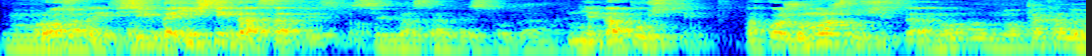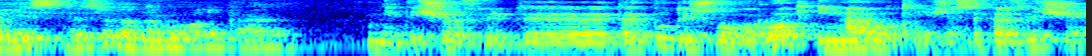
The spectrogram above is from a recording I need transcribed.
Ну, Просто да, и всегда, и всегда соответствовал. Всегда соответствует, да. Не, допустим. Такое же может случиться? Ну, ну, так оно и есть, соответствует одному роду, правильно. Нет, еще раз говорю, ты, ты путаешь слово род и народ. Я сейчас это различаю.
